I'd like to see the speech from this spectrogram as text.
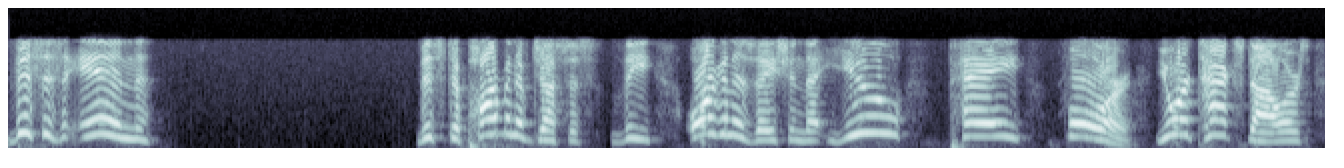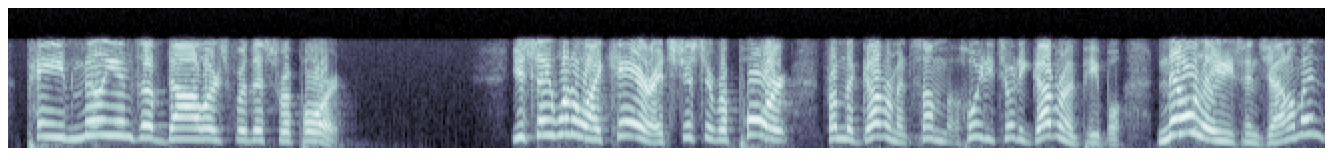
this is in this Department of Justice, the organization that you pay for. Your tax dollars paid millions of dollars for this report. You say, what do I care? It's just a report from the government, some hoity toity government people. No, ladies and gentlemen.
